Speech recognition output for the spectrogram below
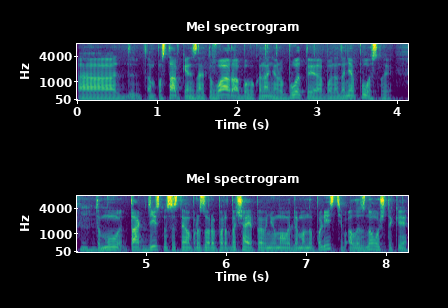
Там поставки я не знаю товару або виконання роботи, або надання послуги. Тому так дійсно система Прозоро передбачає певні умови для монополістів, але знову ж таки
